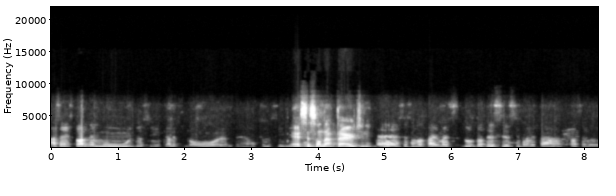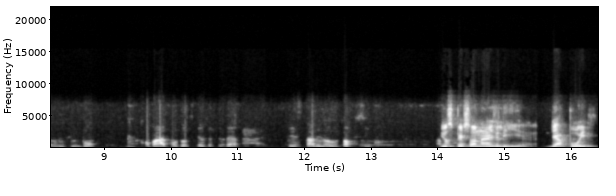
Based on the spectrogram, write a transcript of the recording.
Assim, a história não é muito assim, aquela história. Assim, é um filme assim. É sessão da tarde, né? É, Sessão da Tarde, mas dos da DC, assim, pra mim tá, tá sendo um filme bom. Comparado com os outros que eles já fizeram. Esse tá ali no top 5. E os personagens ali de apoio?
